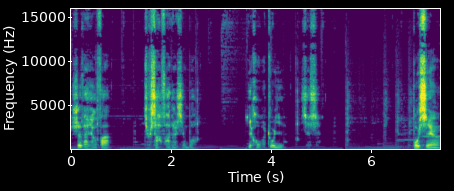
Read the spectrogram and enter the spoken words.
实在要罚，就少罚点行不？以后我注意，谢谢。”不行，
